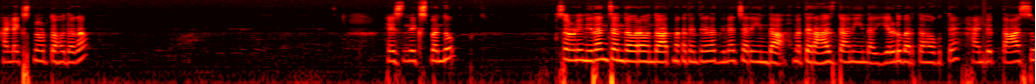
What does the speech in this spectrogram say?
ಆ್ಯಂಡ್ ನೆಕ್ಸ್ಟ್ ನೋಡ್ತಾ ಹೋದಾಗ ಹೆಸ್ ನೆಕ್ಸ್ಟ್ ಬಂದು ಸೊ ನೋಡಿ ನಿರಂಜನ್ರವರ ಒಂದು ಆತ್ಮಕಥೆ ಅಂತ ಹೇಳಿದ್ರೆ, ದಿನಚರಿಯಿಂದ ಮತ್ತು ರಾಜಧಾನಿಯಿಂದ ಎರಡು ಬರ್ತಾ ಹೋಗುತ್ತೆ. ಆ್ಯಂಡ್ ತಾಸು,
